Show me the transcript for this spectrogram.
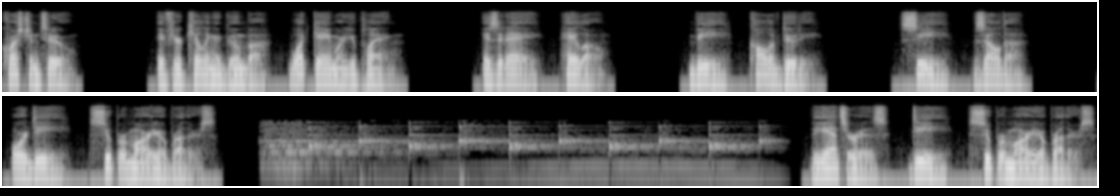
Question 2. If you're killing a Goomba, what game are you playing? Is it A, Halo? B, Call of Duty? C, Zelda? Or D, Super Mario Bros.? The answer is D, Super Mario Bros.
